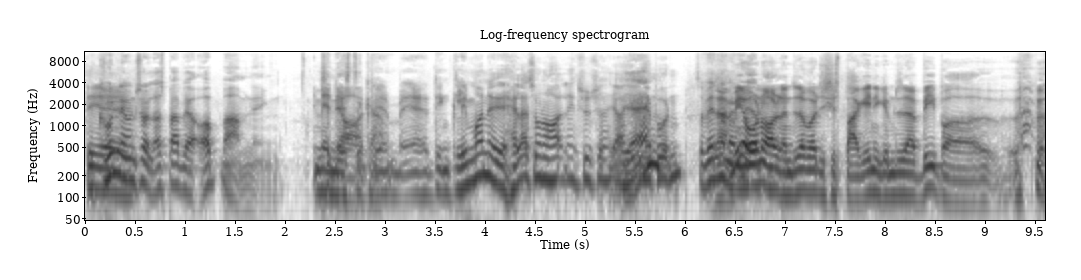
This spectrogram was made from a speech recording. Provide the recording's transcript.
Det kunne eventuelt også bare være opvarmningen men til næste det, kamp. det, er- det er en glimrende halvdagsunderholdning, synes jeg. Jeg er helt med på den. så Der venter er man mere med- underholdende end det der, hvor de skal sparke ind igennem det der Weber, øh,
